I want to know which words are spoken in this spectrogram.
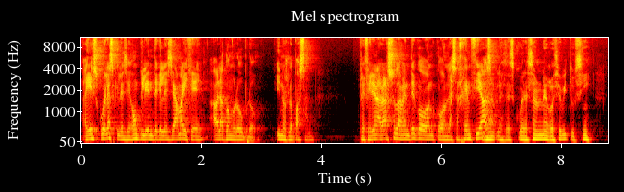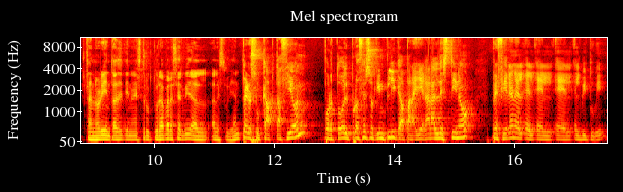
Hay escuelas que les llega un cliente que les llama y dice, habla con GrowPro, y nos lo pasan. Prefieren hablar solamente con, con las agencias. Bueno, las escuelas son un negocio B2C. Están orientadas y tienen estructura para servir al, al estudiante. Pero su captación, por todo el proceso que implica para llegar al destino, prefieren el, el, el, el B2B.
